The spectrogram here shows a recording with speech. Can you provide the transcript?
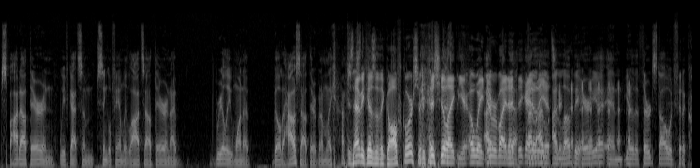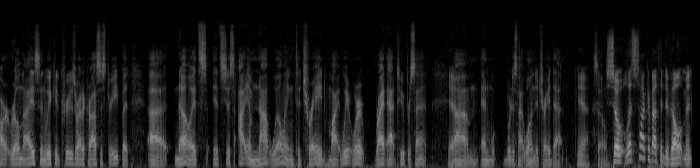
spot out there. And we've got some single family lots out there, and I really want to build a house out there. But I'm like, I'm Is that because of the golf course, or because you like the? Oh wait, never mind. I, think I know I, the answer. I love the area, and you know the third stall would fit a cart real nice, and we could cruise right across the street. But uh, no, it's it's just I am not willing to trade my. We're we're right at two percent, Yeah. um, and we're just not willing to trade that. Yeah. So- so let's talk about the development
